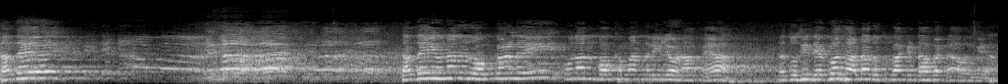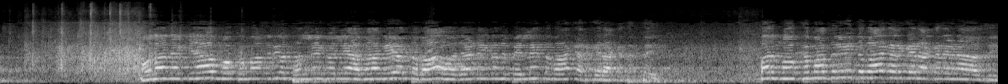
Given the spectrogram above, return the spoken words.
ਤਦੇ ਤਦੇ ਹੀ ਉਹਨਾਂ ਨੂੰ ਰੋਕਣ ਲਈ ਉਹਨਾਂ ਨੂੰ ਮੁੱਖ ਮੰਤਰੀ ਲਿਆਉਣਾ ਪਿਆ। ਤਾਂ ਤੁਸੀਂ ਦੇਖੋ ਸਾਡਾ ਰੁਤਬਾ ਕਿੰਨਾ ਵੱਡਾ ਹੋ ਗਿਆ। ਉਹਨਾਂ ਨੇ ਕਿਹਾ, ਮੁੱਖ ਮੰਤਰੀ ਉਹ ਥੱਲੇ ਕੋ ਲਿਆਵਾਂਗੇ, ਉਹ ਤਬਾਹ ਹੋ ਜਾਣੇ ਇਹਨਾਂ ਨੇ ਪਹਿਲਾਂ ਹੀ ਤਬਾਹ ਕਰਕੇ ਰੱਖ ਦਿੱਤੇ। ਪਰ ਮੁੱਖ ਮੰਤਰੀ ਵੀ ਤਬਾਹ ਕਰਕੇ ਰੱਖ ਦੇਣਾ ਅਸੀਂ।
